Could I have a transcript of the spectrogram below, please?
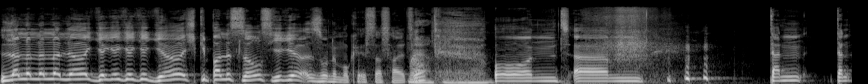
la la la la la, ja ja ja ja ja, ich geb alles aus, ja ja, so eine Mucke ist das halt so. Ja, okay, Und ähm, dann dann,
